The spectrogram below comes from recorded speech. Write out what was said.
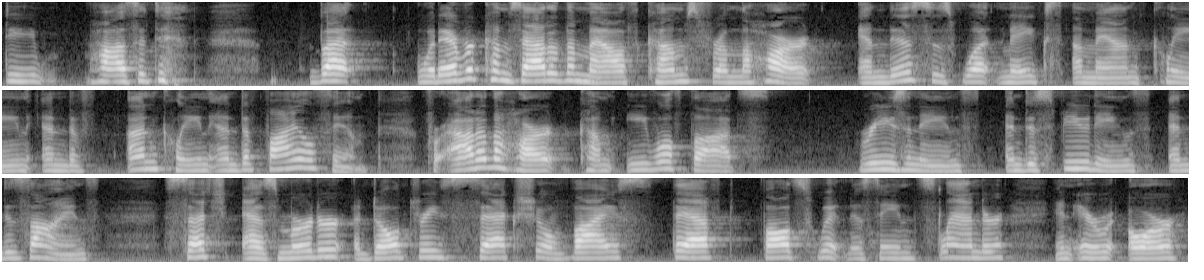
deposited. But whatever comes out of the mouth comes from the heart, and this is what makes a man clean and unclean and defiles him. For out of the heart come evil thoughts, reasonings, and disputings and designs, such as murder, adultery, sexual vice theft, false witnessing, slander, and ir- or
